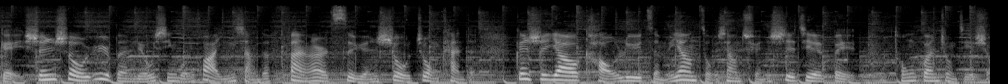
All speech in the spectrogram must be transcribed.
给深受日本流行文化影响的泛二次元受众看的。更是要考虑怎么样走向全世界，被普通观众接受。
